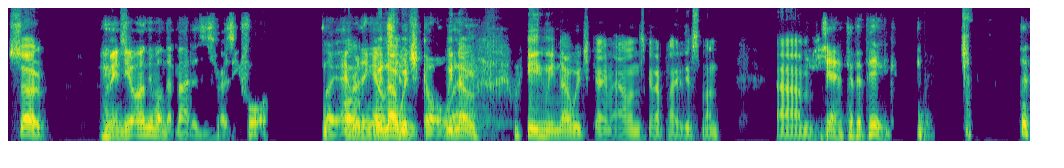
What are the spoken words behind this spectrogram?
So I mean, the only one that matters is Resi 4. Like well, everything we else know can which go away. we know we, we know which game Alan's going to play this month. Um, Yeah, Peppa Pig.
